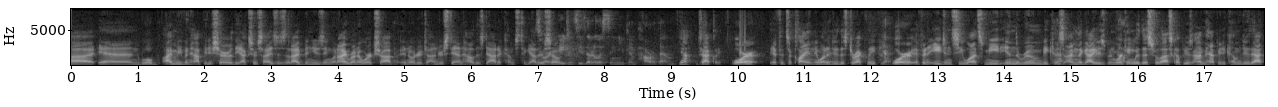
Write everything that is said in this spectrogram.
Uh, and we'll, I'm even happy to share the exercises that I've been using when I run a workshop in order to understand how this data comes together. So, our agencies that are listening, you can empower them. Yeah, exactly. Or if it's a client, they want to do this directly. Yeah. Or if an agency wants me in the room because Yeah. I'm the guy who's been working with this for the last couple years, I'm happy to come do that.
